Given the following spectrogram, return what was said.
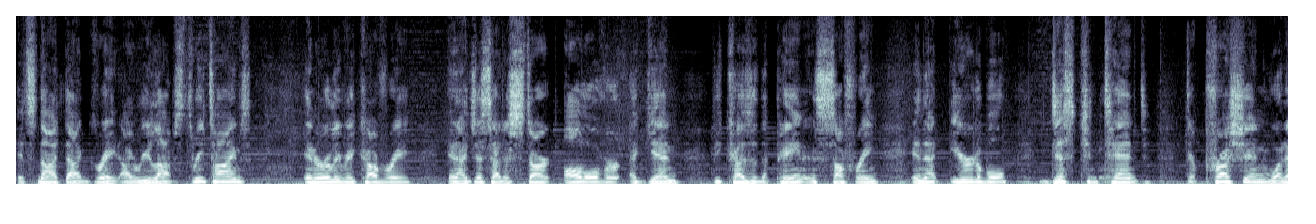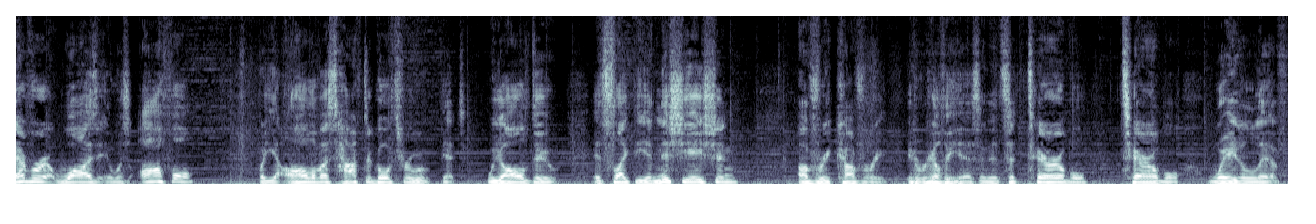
it's not that great. I relapsed three times in early recovery and I just had to start all over again because of the pain and suffering and that irritable, discontent, depression, whatever it was. It was awful, but yeah, all of us have to go through it. We all do. It's like the initiation of recovery. It really is. And it's a terrible, terrible way to live.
